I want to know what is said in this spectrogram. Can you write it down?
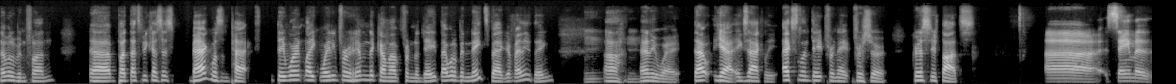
That would have been fun. Uh, but that's because his bag wasn't packed. They weren't like waiting for him to come up from the date. That would have been Nayte's bag, if anything. Uh, Mhm. anyway, that yeah, exactly. Excellent date for Nate for sure. Chris, your thoughts? Uh, same as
